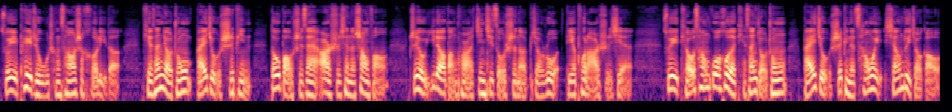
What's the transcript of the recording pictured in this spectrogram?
所以配置五成仓是合理的。铁三角中白酒、食品都保持在二十线的上方，只有医疗板块啊近期走势呢比较弱，跌破了二十线。所以调仓过后的铁三角中，白酒、食品的仓位相对较高，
